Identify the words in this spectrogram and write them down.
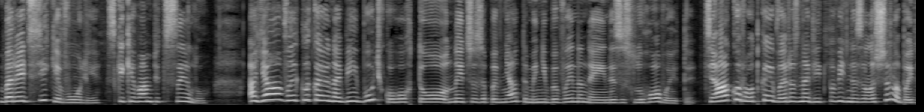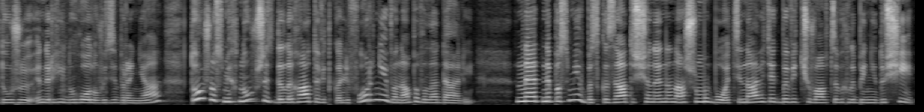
Беріть стільки волі, скільки вам під силу. А я викликаю на бій будь-кого, хто ницю запевнятиме, ніби ви на неї не заслуговуєте. Ця коротка і виразна відповідь не залишила байдужою енергійну голову зібрання, тож, усміхнувшись делегату від Каліфорнії, вона повела далі. Нед не посмів би сказати, що не на нашому боці, навіть якби відчував це в глибині душі.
